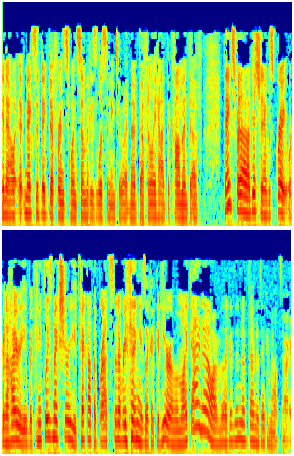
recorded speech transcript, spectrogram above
you know, it makes a big difference when somebody's listening to it. And I've definitely had the comment of, thanks for that audition. It was great. We're going to hire you, but can you please make sure you take out the breaths and everything? He's like, I could hear him. I'm like, I know. I'm like, I didn't have time to take them out. Sorry.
